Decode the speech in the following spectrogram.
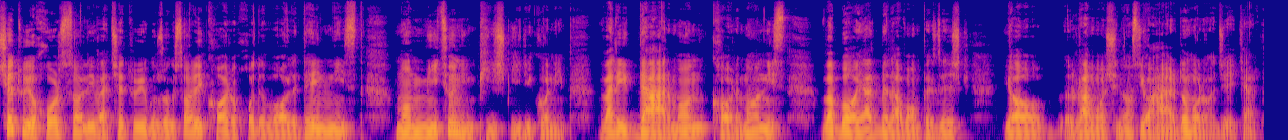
چه توی خورسالی و چه توی بزرگسالی کار خود والدین نیست. ما می‌تونیم پیشگیری کنیم ولی درمان کار ما نیست و باید به روانپزشک یا روانشناس یا هر دو مراجعه کرد.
